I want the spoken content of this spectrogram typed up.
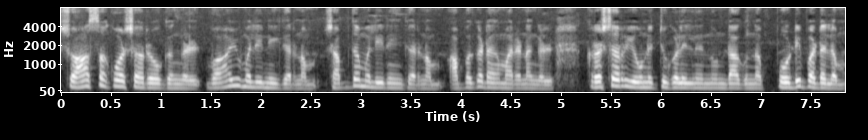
ശ്വാസകോശ രോഗങ്ങൾ വായുമലിനീകരണം ശബ്ദമലിനീകരണം അപകട മരണങ്ങൾ ക്രഷർ യൂണിറ്റുകളിൽ നിന്നുണ്ടാകുന്ന പൊടിപടലം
